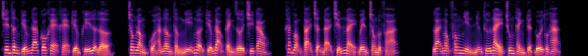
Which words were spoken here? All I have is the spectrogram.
trên thân kiếm đã có khẽ khẽ kiếm khí lờ lờ, trong lòng của hắn âm thầm nghĩ ngợi kiếm đạo cảnh giới chi cao, khát vọng tại trận đại chiến này bên trong đột phá. Lại ngọc phong nhìn những thứ này trung thành tuyệt đối thuộc hạ,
